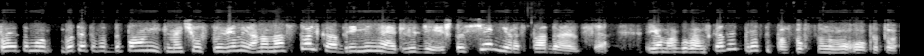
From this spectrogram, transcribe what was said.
Поэтому вот это вот дополнительное чувство вины, оно настолько обременяет людей, что семьи распадаются. Я могу вам сказать просто по собственному опыту.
